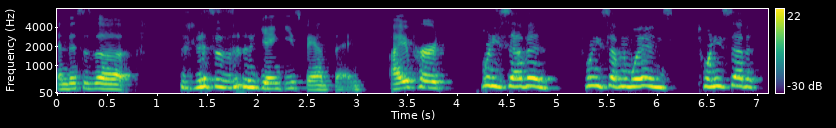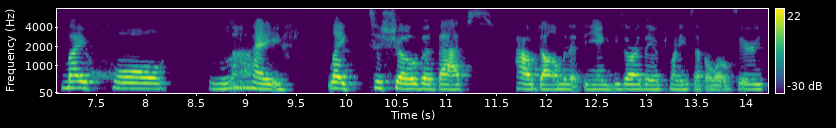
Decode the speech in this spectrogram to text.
And this is a this is a Yankees fan thing. I have heard 27, 27 wins, 27 my whole life. Like to show that that's how dominant the Yankees are. They have 27 World Series,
